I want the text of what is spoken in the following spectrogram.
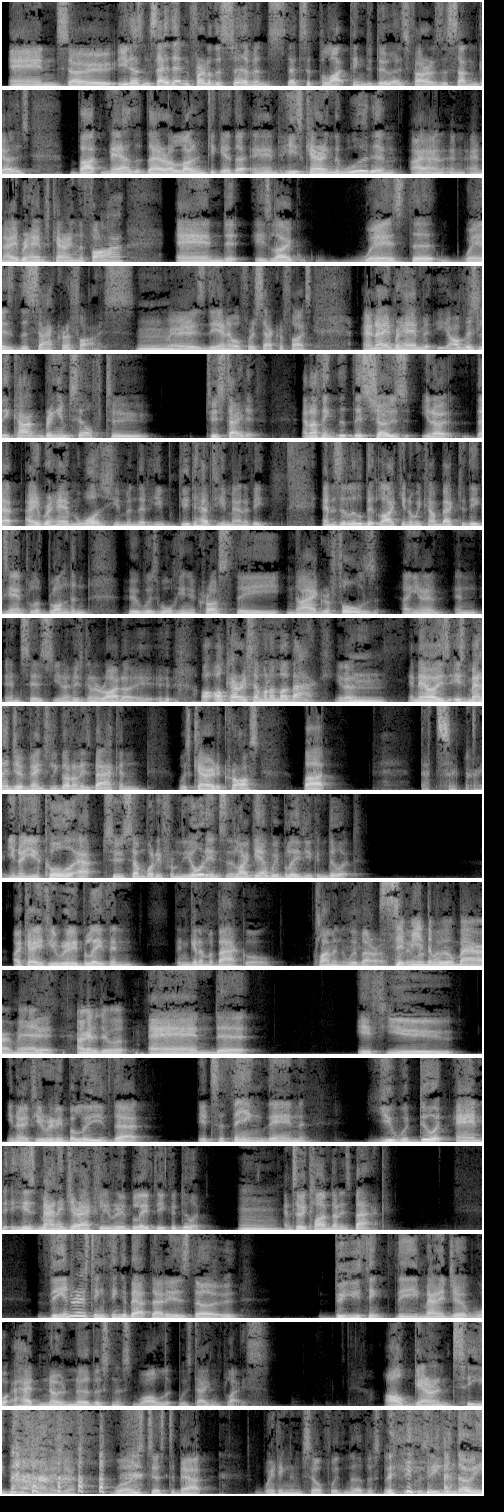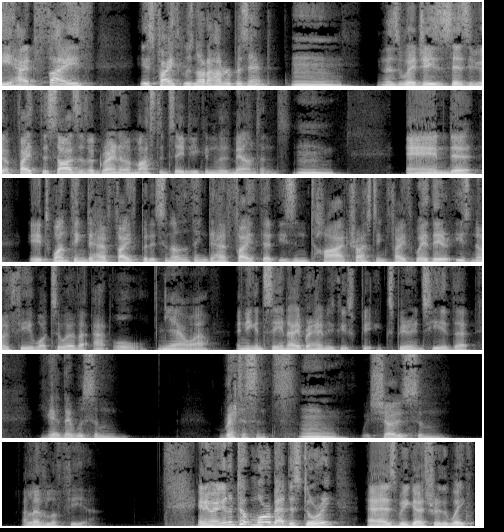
And so he doesn't say that in front of the servants. That's a polite thing to do as far as the son goes. But now that they're alone together and he's carrying the wood and, and, and Abraham's carrying the fire and he's like, where's the, where's the sacrifice? Hmm. Where is the animal for a sacrifice? And Abraham obviously can't bring himself to, to state it. And I think that this shows, you know, that Abraham was human, that he did have humanity. And it's a little bit like, you know, we come back to the example of Blondin, who was walking across the Niagara Falls, uh, you know, and, and says, you know, who's going to ride? uh, I'll, I'll carry someone on my back, you know. And now his, his manager eventually got on his back and was carried across. But, That's so crazy. you know, you call out to somebody from the audience and they're like, yeah, we believe you can do it. Okay, if you really believe, then, then get on my back or climb in the wheelbarrow. Sit me in the wheelbarrow, man. Yeah. I'm gonna do it. and uh, if you you know if you really believe that it's a thing then you would do it. And his manager actually really believed he could do it. Mm. and so he climbed on his back. The interesting thing about that is though do you think the manager had no nervousness while it was taking place? I'll guarantee that his manager was just about wetting himself with nervousness. Because even though he had faith his faith was not 100% and this is where Jesus says, if you've got faith the size of a grain of a mustard seed, you can move mountains. Mm. And uh, it's one thing to have faith, but it's another thing to have faith that is entire trusting faith where there is no fear whatsoever at all. Yeah, wow. And you can see in Abraham's experience here that, yeah, there was some reticence, which shows some, a level of fear. Anyway, I'm going to talk more about this story as we go through the week.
